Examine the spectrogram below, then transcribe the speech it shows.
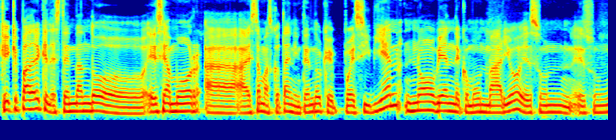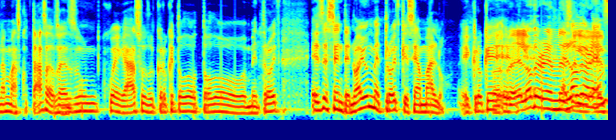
Qué, padre que le estén dando ese amor a, esta mascota de Nintendo que pues si bien no vende como un Mario, es un es una mascotaza, o sea, es un juegazo, creo que todo todo Metroid es decente, no hay un Metroid que sea malo. Eh, creo que el, Other M es,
